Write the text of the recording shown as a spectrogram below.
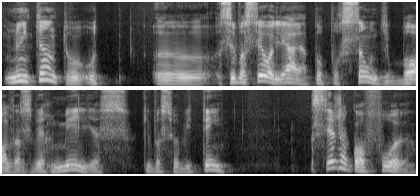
No entanto, o, uh, se você olhar a proporção de bolas vermelhas que você obtém, seja qual for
